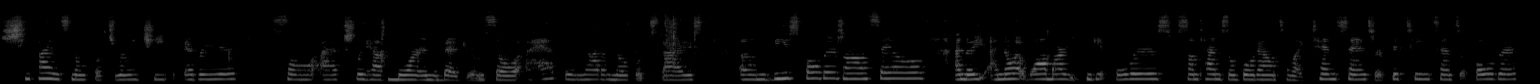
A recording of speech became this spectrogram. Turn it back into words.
She finds notebooks really cheap every year. So I actually have more in the bedroom. So I have a lot of notebooks, guys. Um, these folders are on sale. I know I know at Walmart you can get folders. Sometimes they'll go down to like 10 cents or 15 cents a folder.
